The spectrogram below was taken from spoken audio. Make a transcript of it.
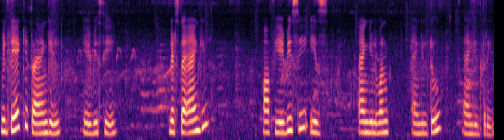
we'll take a triangle ABC. Let's the angle of ABC is angle 1, angle 2, angle 3.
